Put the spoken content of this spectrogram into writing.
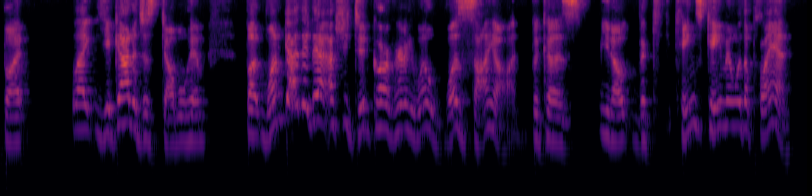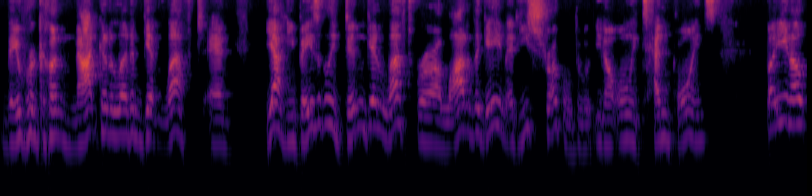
but like you got to just double him. But one guy that actually did guard very well was Zion because you know the Kings came in with a plan. They were going not going to let him get left, and yeah, he basically didn't get left for a lot of the game, and he struggled with you know only ten points. But you know,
